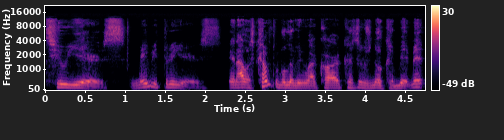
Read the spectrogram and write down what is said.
two years, maybe three years. And I was comfortable living in my car because there was no commitment.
